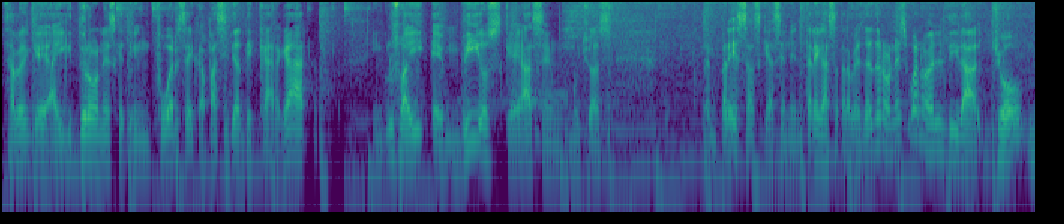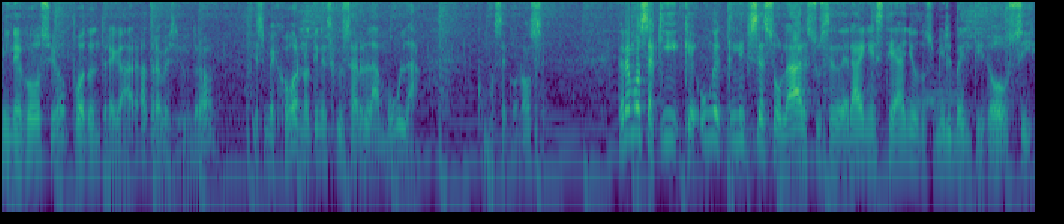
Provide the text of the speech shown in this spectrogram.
saben que hay drones que tienen fuerza y capacidad de cargar. Incluso hay envíos que hacen muchas empresas que hacen entregas a través de drones, bueno, él dirá, yo, mi negocio, puedo entregar a través de un dron. Es mejor, no tienes que usar la mula, como se conoce. Tenemos aquí que un eclipse solar sucederá en este año 2022, sí.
